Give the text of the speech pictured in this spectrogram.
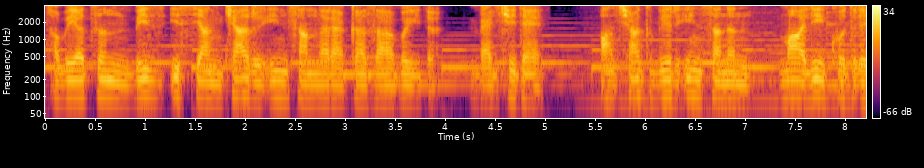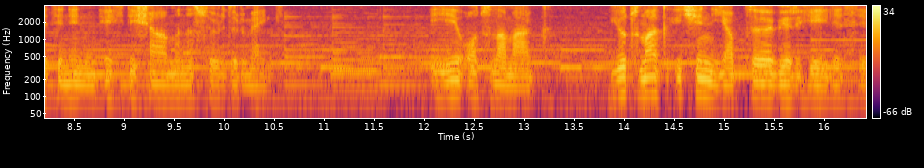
tabiatın biz isyankar insanlara gazabıydı. Belki de alçak bir insanın mali kudretinin ihtişamını sürdürmek, iyi otlamak, yutmak için yaptığı bir hilesi.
